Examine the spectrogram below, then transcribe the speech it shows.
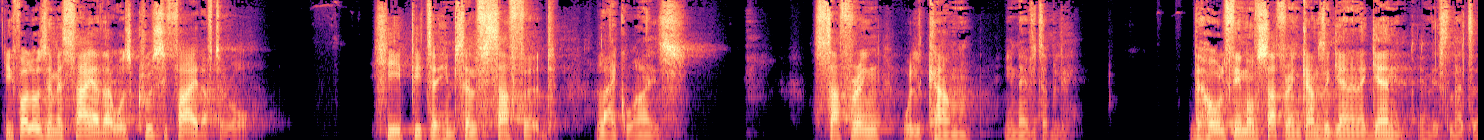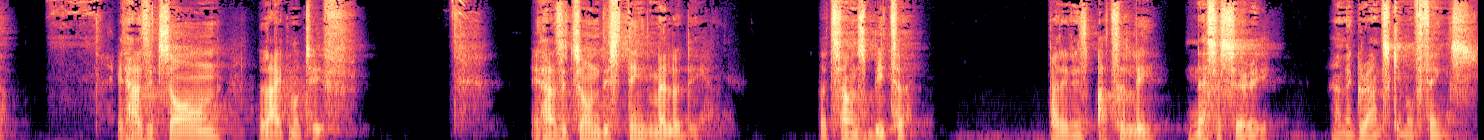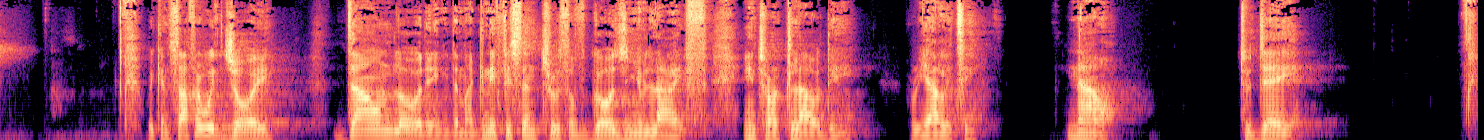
He follows a Messiah that was crucified after all. He, Peter himself, suffered likewise. Suffering will come inevitably. The whole theme of suffering comes again and again in this letter. It has its own leitmotif. It has its own distinct melody that sounds bitter, but it is utterly necessary in the grand scheme of things. We can suffer with joy downloading the magnificent truth of God's new life into our cloudy reality. Now, today.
